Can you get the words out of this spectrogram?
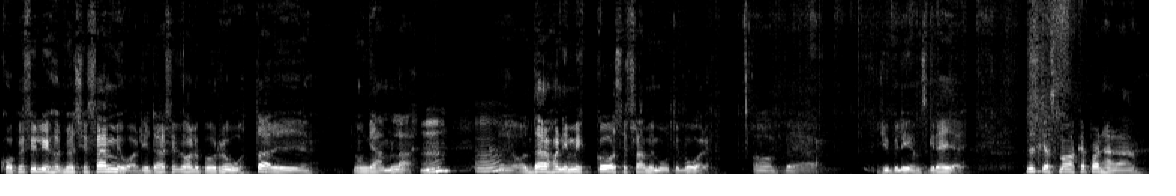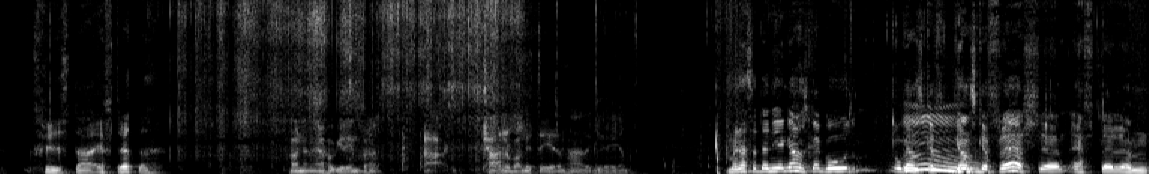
KP fyller ju 125 i år. Det är därför vi håller på och rotar i de gamla. Mm. Eh, Och där har ni mycket att se fram emot i vår. Av eh, jubileumsgrejer. Nu ska jag smaka på den här eh, frysta efterrätten. Hör ni när jag hugger in på den? Ah, karva lite i den här grejen. Men alltså den är ganska god och ganska, ganska fräsch eh, efter, um,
